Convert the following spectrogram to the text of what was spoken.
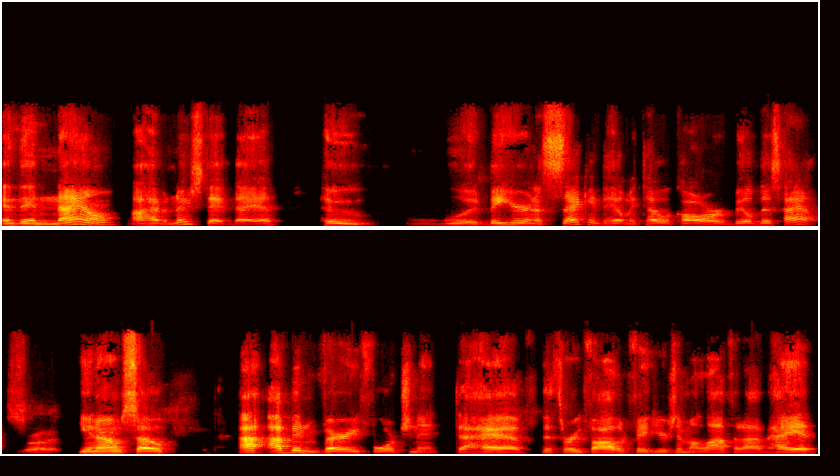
And then now I have a new stepdad who would be here in a second to help me tow a car or build this house, right. you know? So I, I've been very fortunate to have the three father figures in my life that I've had.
